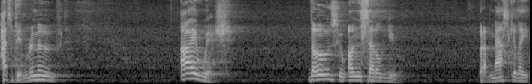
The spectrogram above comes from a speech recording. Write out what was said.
has been removed. I wish those who unsettle you would emasculate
